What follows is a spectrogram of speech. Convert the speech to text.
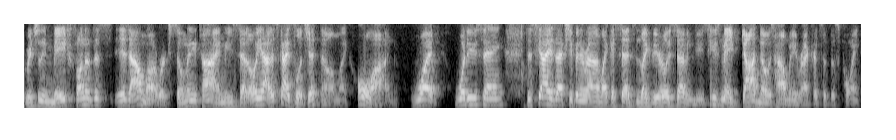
originally made fun of this his album artwork so many times, he said, "Oh yeah, this guy's legit though." I'm like, "Hold on, what?" What are you saying? This guy has actually been around, like I said, since like the early 70s. He's made God knows how many records at this point.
